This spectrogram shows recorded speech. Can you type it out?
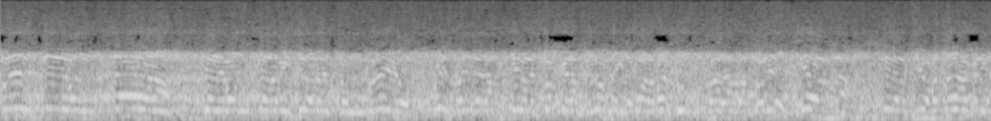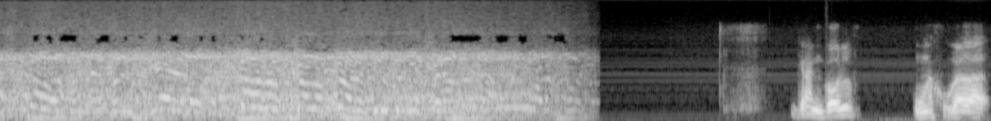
frente levantada. Se levanta la visera del sombrero. Le sale del arquero, le toca la pelota y la bola va junto a la ratonera izquierda. Del arquero Bataglia. Todas las banderas al cielo. Todos colocadores, ilusión y esperanza. Gran gol, una jugada.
